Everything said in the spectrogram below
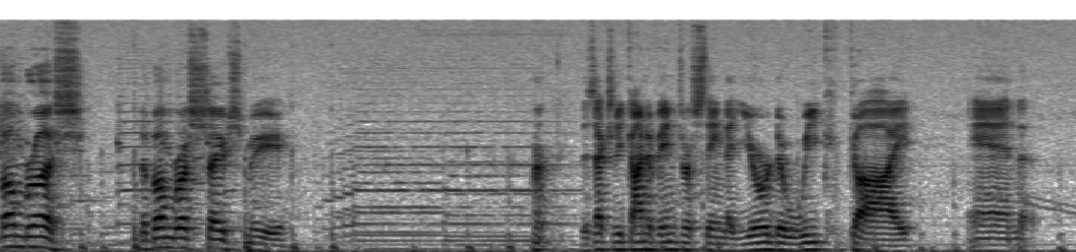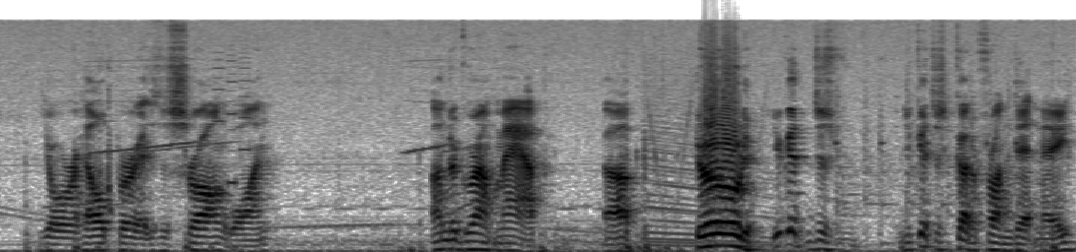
Bum rush! The bum rush saves me. it's actually kind of interesting that you're the weak guy, and your helper is a strong one. Underground map. Uh, dude, you could just, you could just cut a front detonate.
